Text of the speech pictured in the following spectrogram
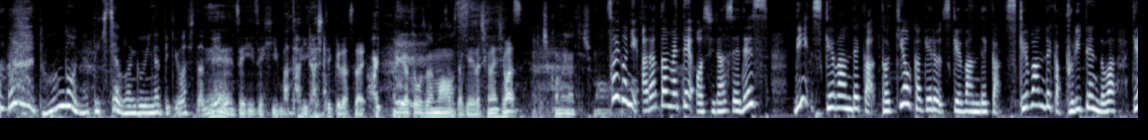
どんどんやってきちゃう番組になってきましたねねえぜひぜひまたいらしてください。はい。ありがとうございそますよろしくお願いします。よろしくお願いいたします最後に改めてお知らせです。リ・スケバンデカ、時をかけるスケバンデカ、スケバンデカプリテンドは、現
